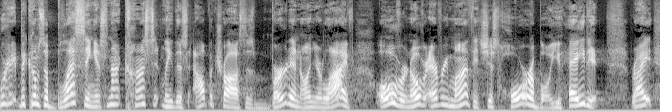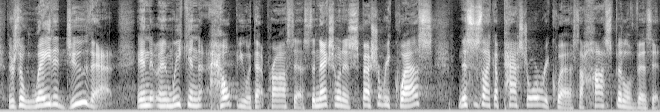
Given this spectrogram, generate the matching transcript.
where it becomes a blessing. It's not constantly this albatross, this burden on your life over and over every month. It's just horrible. You hate it, right? There's a way to do that. And, and we can help you with that process. The next one is special requests. This is like a pastoral request, a hospital visit,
